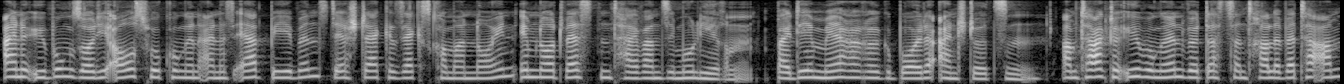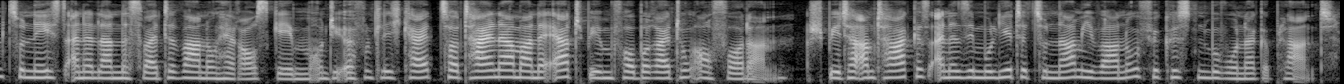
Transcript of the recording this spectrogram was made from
Eine Übung soll die Auswirkungen eines Erdbebens der Stärke 6,9 im Nordwesten Taiwan simulieren, bei dem mehrere Gebäude einstürzen. Am Tag der Übungen wird das zentrale Wetteramt zunächst eine landesweite Warnung herausgeben und die Öffentlichkeit zur Teilnahme an der Erdbebenvorbereitung auffordern. Später am Tag ist eine simulierte Tsunami-Warnung für Küstenbewohner geplant.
